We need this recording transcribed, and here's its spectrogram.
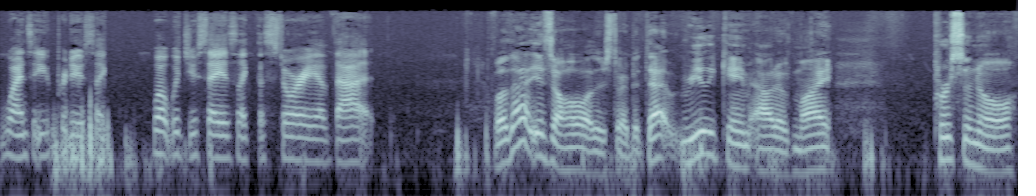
wines that you produce? Like, what would you say is like the story of that? Well, that is a whole other story, but that really came out of my personal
